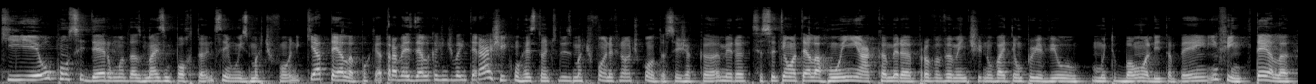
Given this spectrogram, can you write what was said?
que eu considero uma das mais importantes em um smartphone, que é a tela, porque é através dela que a gente vai interagir com o restante do smartphone, afinal de contas, seja a câmera. Se você tem uma tela ruim, a câmera provavelmente não vai ter um preview muito bom ali também. Enfim, tela.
